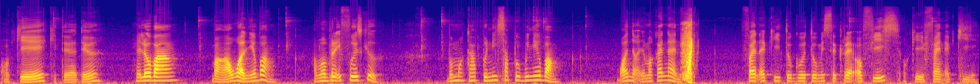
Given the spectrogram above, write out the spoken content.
Okay, kita ada. Hello bang. Bang, awalnya bang. Abang breakfast ke? Bang makan apa ni? Siapa punya bang? Banyaknya makanan. Find a key to go to Mr. Crab office. Okay, find a key.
